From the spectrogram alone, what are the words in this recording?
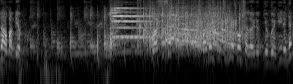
Nào bảng điểm? Quá xuất sắc. Và đây cũng chính là câu trả lời được nhiều người nghĩ đến nhất.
